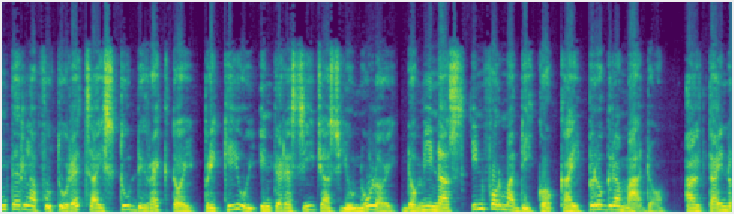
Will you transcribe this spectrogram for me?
inter la futurecaj studdirektoj pri kiuj interesigas junuloj dominas informadico cae programado. Altain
